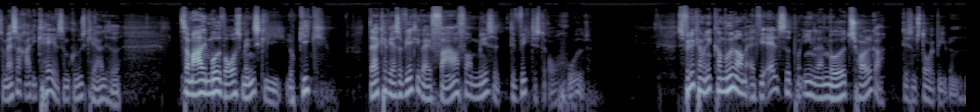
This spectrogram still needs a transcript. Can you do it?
som er så radikal som Guds kærlighed, så meget imod vores menneskelige logik, der kan vi altså virkelig være i fare for at misse det vigtigste overhovedet. Selvfølgelig kan man ikke komme udenom, at vi altid på en eller anden måde tolker det, som står i Bibelen.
